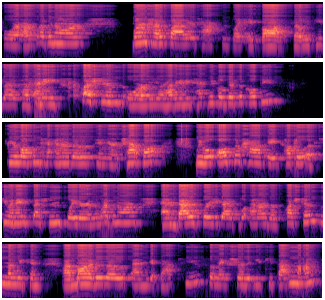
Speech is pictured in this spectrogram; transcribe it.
for our webinar, Learn How to File Your Taxes Like a Boss. So if you guys have any questions or you're having any technical difficulties, you're welcome to enter those in your chat box. We will also have a couple of Q&A sessions later in the webinar, and that is where you guys will enter those questions, and then we can uh, monitor those and get back to you. So make sure that you keep that in mind.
